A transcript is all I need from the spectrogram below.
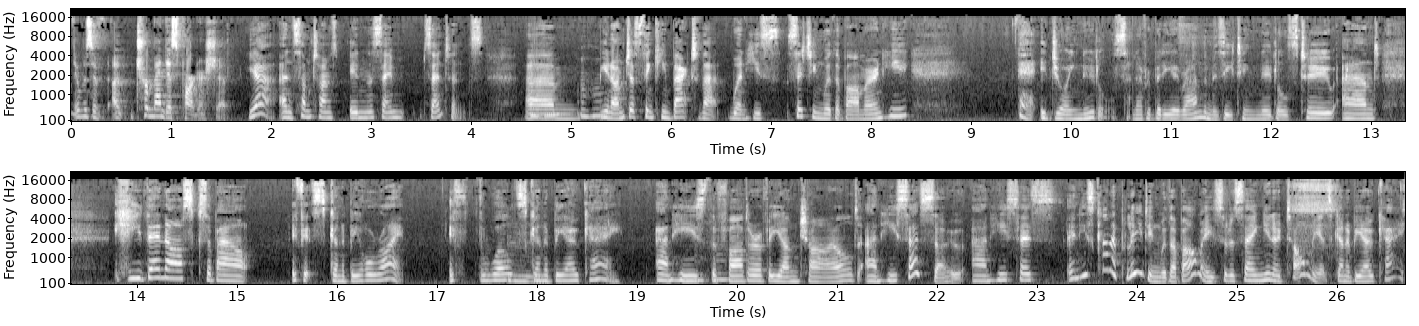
it was a, a, tremendous partnership. Yeah, and sometimes in the same sentence. Mm-hmm, um, mm-hmm. You know, I'm just thinking back to that when he's sitting with Obama and he they're enjoying noodles, and everybody around them is eating noodles too. And he then asks about if it's going to be all right, if the world's mm. going to be okay and he's mm-hmm. the father of a young child, and he says so. And he says, and he's kind of pleading with Obama. He's sort of saying, you know, tell me it's going to be okay.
